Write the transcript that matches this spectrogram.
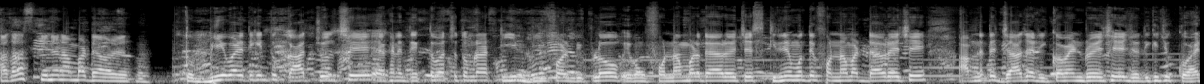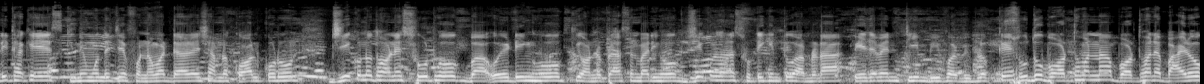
তাছাড়া স্ক্রিনে নাম্বার দেওয়া রয়েছে। তো বিয়ে বাড়িতে কিন্তু কাজ চলছে। এখানে দেখতে পাচ্ছ তোমরা টিম বি ফর বিপ্লব এবং ফোন নাম্বার দেওয়া রয়েছে। স্ক্রিনের মধ্যে ফোন নাম্বার দেওয়া রয়েছে। আপনাদের যা যা রিকমেন্ড রয়েছে, যদি কিছু কোয়ারি থাকে স্ক্রিনের মধ্যে যে ফোন নাম্বার দেওয়া রয়েছে, আমরা কল করুন। যে কোনো ধরনের শ্যুট হোক বা ওয়েডিং হোক কি অন্নপ্রাশন বাড়ি হোক, যে কোনো ধরনের শ্যুটে কিন্তু আপনারা পেয়ে যাবেন টিম বি ফর বিপ্লবকে শুধু বর্ধমান না, বর্ধমানের বাইরেও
